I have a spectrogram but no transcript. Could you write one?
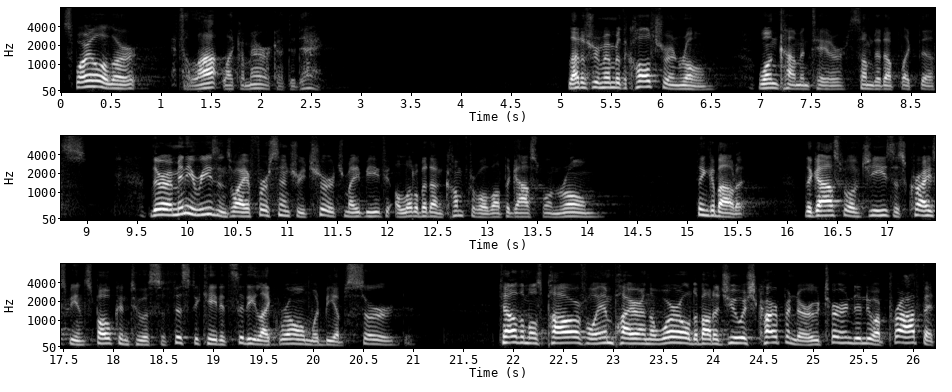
Spoiler alert, it's a lot like America today. Let us remember the culture in Rome. One commentator summed it up like this There are many reasons why a first century church might be a little bit uncomfortable about the gospel in Rome. Think about it. The gospel of Jesus Christ being spoken to a sophisticated city like Rome would be absurd. Tell the most powerful empire in the world about a Jewish carpenter who turned into a prophet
